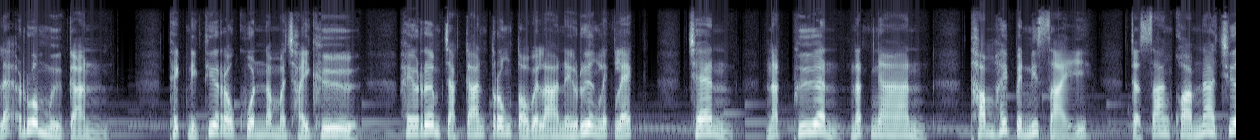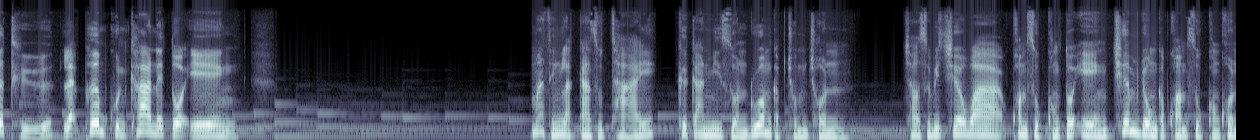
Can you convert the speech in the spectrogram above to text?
และร่วมมือกัน เทคนิคที่เราควรนำมาใช้คือ ให้เริ่มจากการตรงต่อเวลาในเรื่องเล็กๆ เช่น นัดเพื่อน นัดงานทำให้เป็นนิสัย จะสร้างความน่าเชื่อถือและเพิ่มคุณค่าในตัวเอง มาถึงหลักการสุดท้ายคือการมีส่วนร่วมกับชุมชน ชาวสวิตเชื่อว่าความสุขของตัวเองเชื่อมโยงกับความสุขของคน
